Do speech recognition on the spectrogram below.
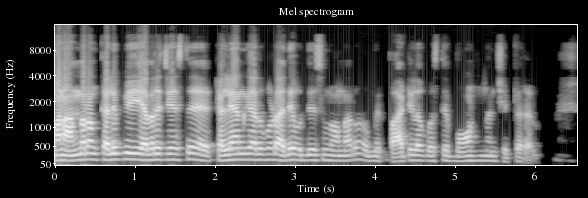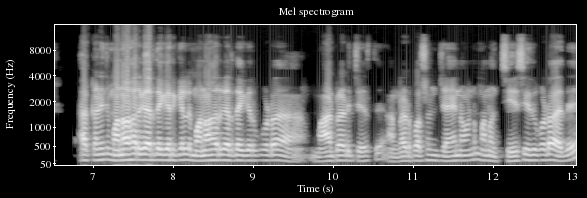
మన అందరం కలిపి ఎదరు చేస్తే కళ్యాణ్ గారు కూడా అదే ఉద్దేశంలో ఉన్నారు. మీరు పార్టీలోకి వస్తే బాగుంటుందని చెప్పారు వాళ్ళు. అక్కడి నుంచి మనోహర్ గారి దగ్గరికి వెళ్ళి మనోహర్ గారి దగ్గర కూడా మాట్లాడి చేస్తే హండ్రెడ్ పర్సెంట్ జాయిన్ అవ్వండి. మనం చేసేది కూడా అదే.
